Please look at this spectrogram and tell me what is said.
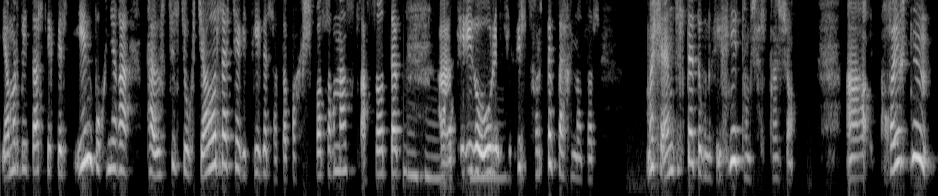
ямар бие даалтыг гэл энэ бүхнийга та урьчилж өгч явуулаач гэдгийг л одоо багш болгоноос л асуудаг. Тэрийг өөрөө хэрэгэлж сурдаг байх нь бол маш амжилттай дүгнэх эхний том шалтгаан шүү. А хоёрт нь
